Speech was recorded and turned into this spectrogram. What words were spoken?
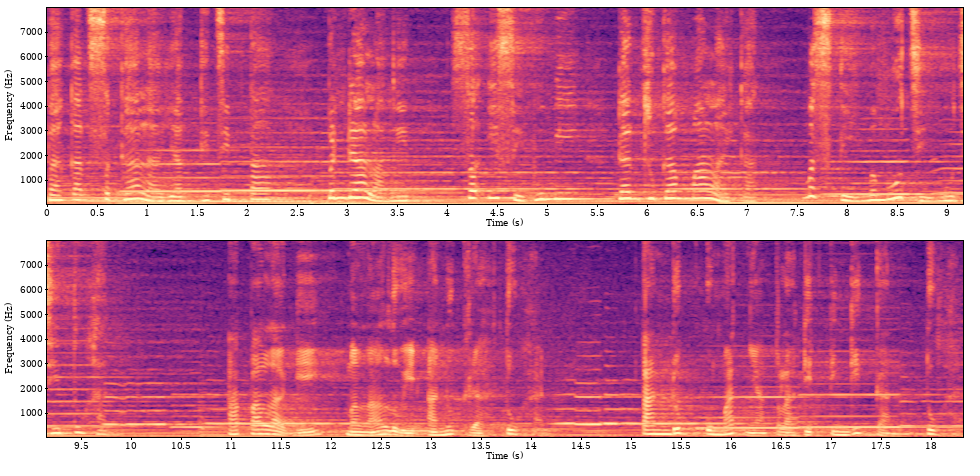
bahkan segala yang dicipta benda langit seisi bumi dan juga malaikat mesti memuji-muji Tuhan. Apalagi melalui anugerah Tuhan, tanduk umatnya telah ditinggikan Tuhan.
